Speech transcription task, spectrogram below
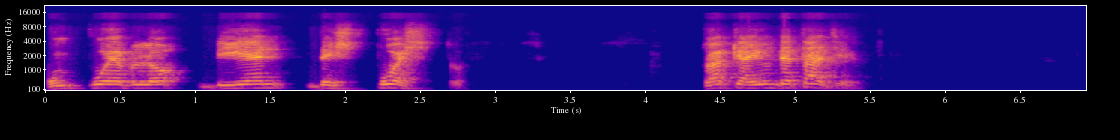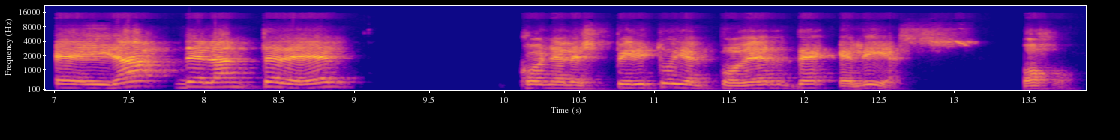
un pueblo bien dispuesto. Entonces aquí hay un detalle. E irá delante de él con el espíritu y el poder de Elías. Ojo,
